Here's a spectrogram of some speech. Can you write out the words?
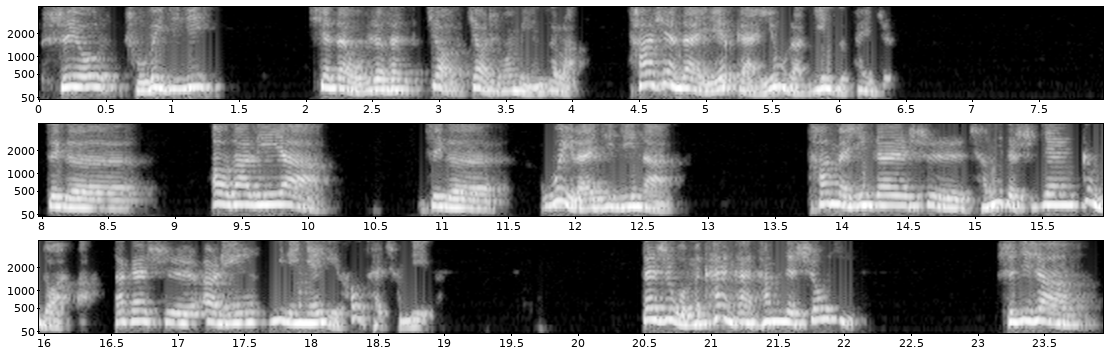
石油储备基金，现在我不知道它叫叫什么名字了。它现在也改用了因子配置。这个澳大利亚这个未来基金呢，他们应该是成立的时间更短了，大概是二零一零年以后才成立的。但是我们看看他们的收益，实际上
